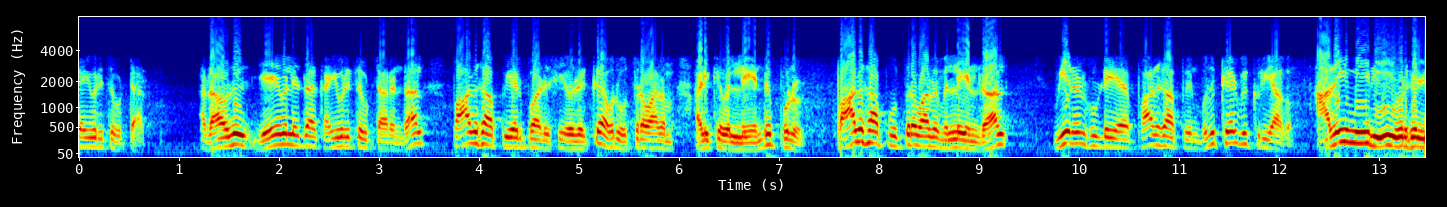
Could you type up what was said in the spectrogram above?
கைவிரித்து விட்டார். அதாவது ஜெயலலிதா கைவிரித்து விட்டார் என்றால் பாதுகாப்பு ஏற்பாடு செய்வதற்கு அவர் உத்தரவாதம் அளிக்கவில்லை என்று பொருள். பாதுகாப்பு உத்தரவாதம் இல்லை என்றால் வீரர்களுடைய பாதுகாப்பு என்பது கேள்விக்குறியாகும். அதை மீறி இவர்கள்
